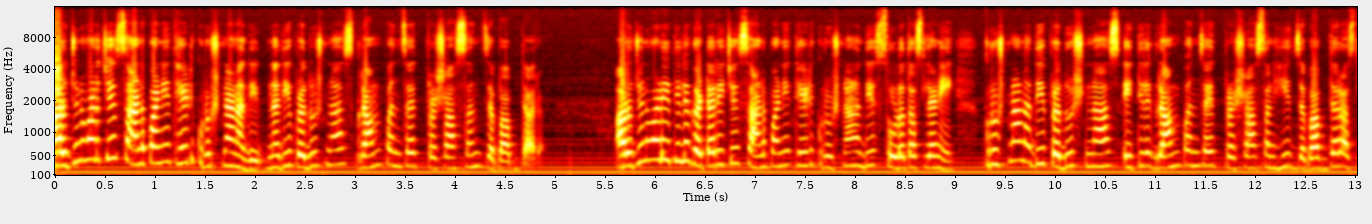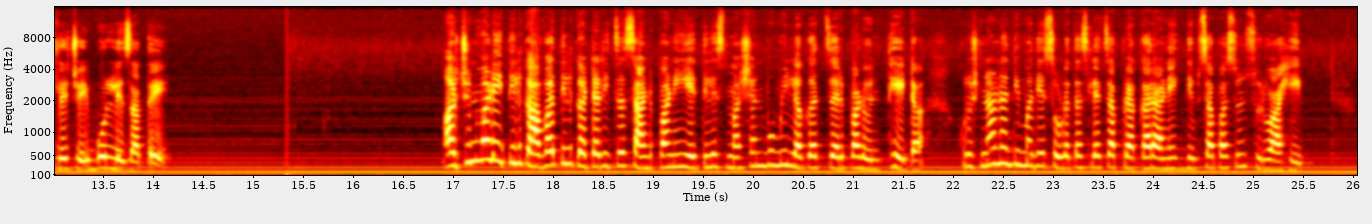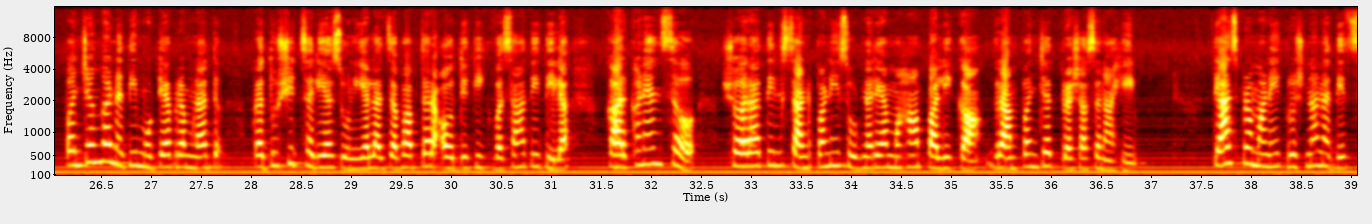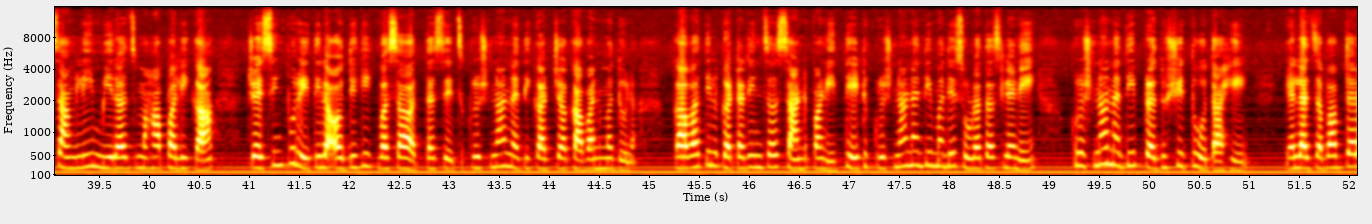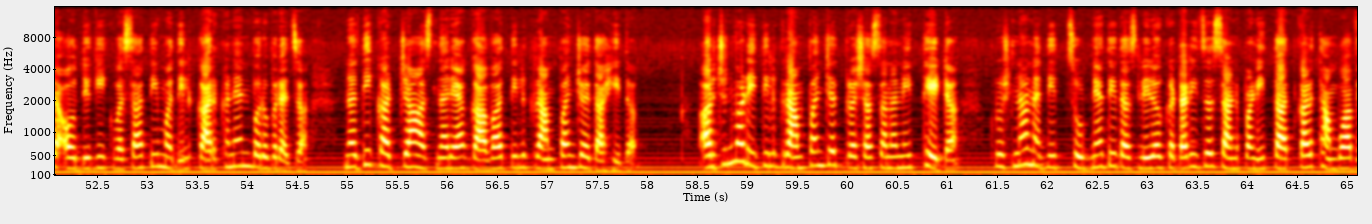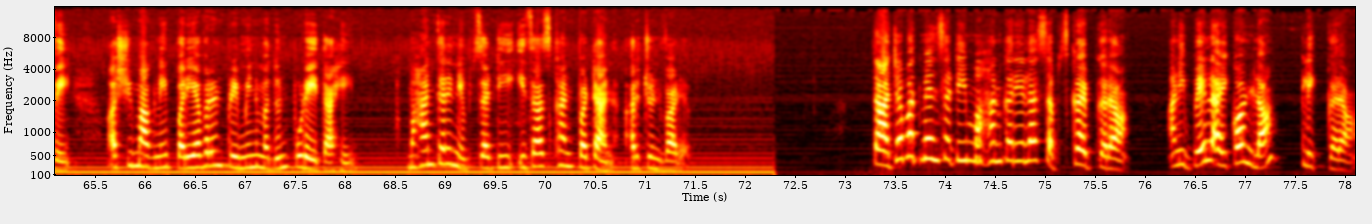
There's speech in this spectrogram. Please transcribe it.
अर्जुनवाडचे सांडपाणी थेट कृष्णा नदीत. नदी प्रदूषणास ग्रामपंचायत प्रशासन जबाबदार. अर्जुनवाड येथील गटारीचे सांडपाणी थेट कृष्णा नदीत सोडत असल्याने कृष्णा नदी प्रदूषणास येथील ग्रामपंचायत प्रशासन ही जबाबदार असल्याचे बोलले जाते. अर्जुनवाड येथील गावातील गटारीचं सांडपाणी येथील स्मशानभूमी लगत जरपाडून थेट कृष्णा नदीमध्ये सोडत असल्याचा प्रकार अनेक दिवसापासून सुरू आहे. पंचंगा नदी मोठ्या प्रमाणात प्रदूषित झाली असून याला जबाबदार औद्योगिक वसाहतीतील कारखान्यांसह शहरातील सांडपाणी सोडणाऱ्या महापालिका ग्रामपंचायत प्रशासन आहे. त्याचप्रमाणे कृष्णा नदीत सांगली मिरज महापालिका जयसिंगपूर येथील औद्योगिक वसाहत तसेच कृष्णा नदीकाठच्या गावांमधून गावातील गटारींचं सांडपाणी थेट कृष्णा नदीमध्ये सोडत असल्याने कृष्णा नदी प्रदूषित होत आहे. याला जबाबदार औद्योगिक वसाहतीमधील कारखान्यांबरोबरच नदीकाठच्या असणाऱ्या गावातील ग्रामपंचायत आहेत. अर्जुनवाड येथील ग्रामपंचायत प्रशासनाने थेट कृष्णा नदीत सोडण्यात येत असलेलं गटारीचं सांडपाणी तात्काळ थांबवावे अशी मागणी पर्यावरण प्रेमींमधून पुढे येत आहे. महानकरी न्यूजसाठी इजाज खान पठाण अर्जुनवाड. ताज्या बातम्यांसाठी महानकरीला सबस्क्राईब करा आणि बेल आयकॉनला क्लिक करा.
